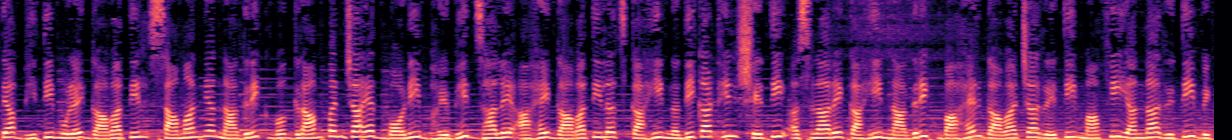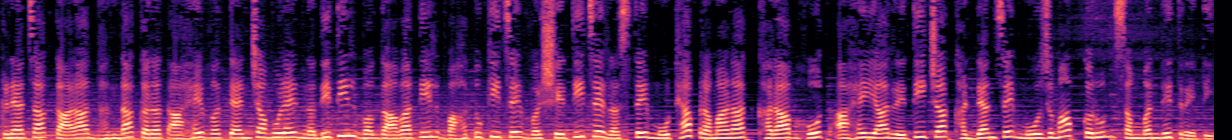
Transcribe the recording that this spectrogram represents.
त्या भीतीमुळे गावातील सामान्य नागरिक व ग्रामपंचायत बॉडी भयभीत झाले आहे. गावातीलच काही नदीकाठील शेती असणारे काही नागरिक बाहेर गावाच्या रेती माफी यांना रीती विकण्याचा काळा धंदा करत आहे व त्यांच्यामुळे नदीतील व गावातील वाहतुकीचे व शेतीचे रस्ते मोठ्या प्रमाणात खराब होत आहे. या रेतीच्या खड्ड्यांचे मोजमाप करून संबंध संबंधित रेती.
